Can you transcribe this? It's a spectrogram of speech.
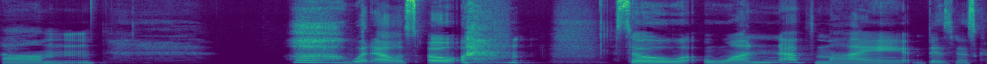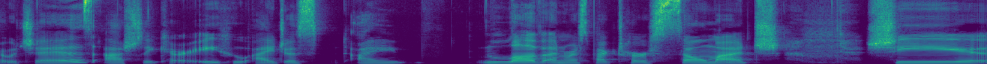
Um, oh, what else? Oh, so one of my business coaches, Ashley Curry, who I just I love and respect her so much, she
